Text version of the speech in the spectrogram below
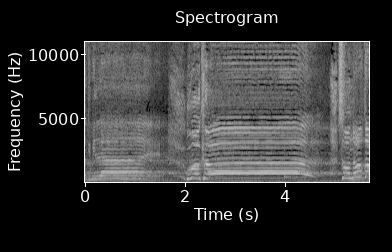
なき未来わかその後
